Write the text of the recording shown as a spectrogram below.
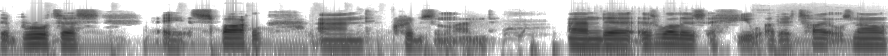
that brought us a Sparkle and Crimsonland, and uh, as well as a few other titles. Now,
